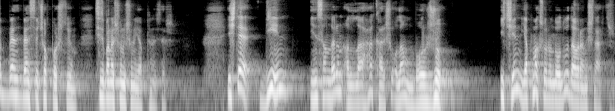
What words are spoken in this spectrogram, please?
ben, ben size çok borçluyum. Siz bana şunu şunu yaptınız der. İşte din insanların Allah'a karşı olan borcu için yapmak zorunda olduğu davranışlardır.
